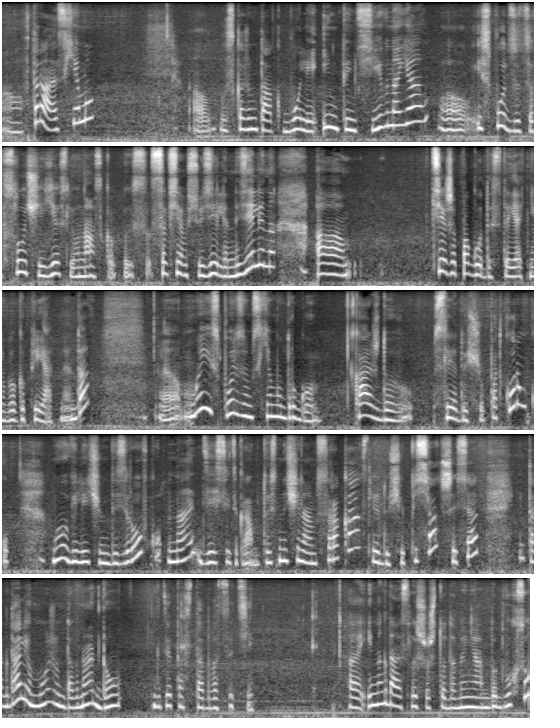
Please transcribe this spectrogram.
А, вторая схема а, скажем так, более интенсивная, используется в случае, если у нас как бы совсем все зелено-зелено, а те же погоды стоят неблагоприятные, да, мы используем схему другую. Каждую следующую подкормку мы увеличим дозировку на 10 грамм. То есть начинаем с 40, следующую 50, 60 и так далее. Можем догнать до где-то 120. Э, иногда я слышу, что догоняем до 200,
